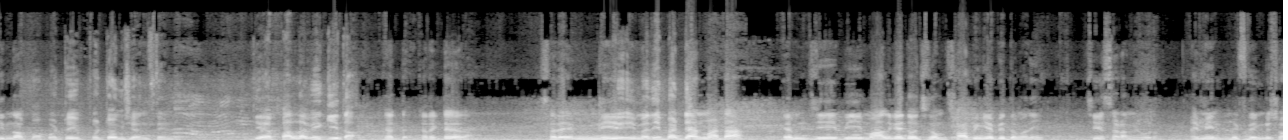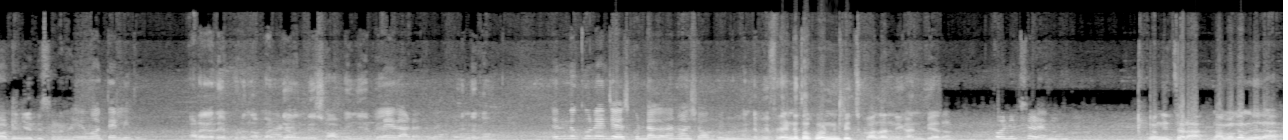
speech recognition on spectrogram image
చిన్న పొట్టి పొట్టి వంశీ అన్న ఫ్రెండ్ పల్లవి గీత. కరెక్ట్- కదా. సరే నీ ఈమెది బర్త్డే అనమాట ఎంజీబీ మాల్కి అయితే వచ్చినాం షాపింగ్ చేపిద్దామని. చేస్తాడా మీ ఐ మీన్ మీ ఫ్రెండ్ షాపింగ్ చేపిస్తాడా? ఏమో తెలీదు. అడగదు ఎప్పుడు నా బర్త్డే ఉంది షాపింగ్ చేపి? ఎందుకు? ఎందుకు? నేను చేసుకుంటా కదా నా షాపింగ్ అంటే మీ ఫ్రెండ్తో కొనిపించుకోవాలని నీకు అనిపించదా కొనిచ్చాడేమో. కొనిచ్చాడా? నమ్మకం లేదా?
